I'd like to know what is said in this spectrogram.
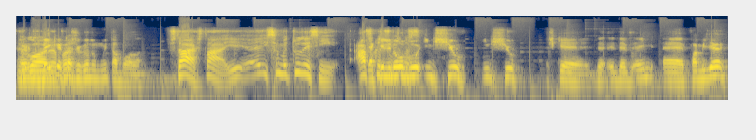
Agora, Baker está jogando muita bola. Está, está. E, em cima de tudo é assim. África aquele novo Ingshu, Ingshu, acho que é, deve, é, é, família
